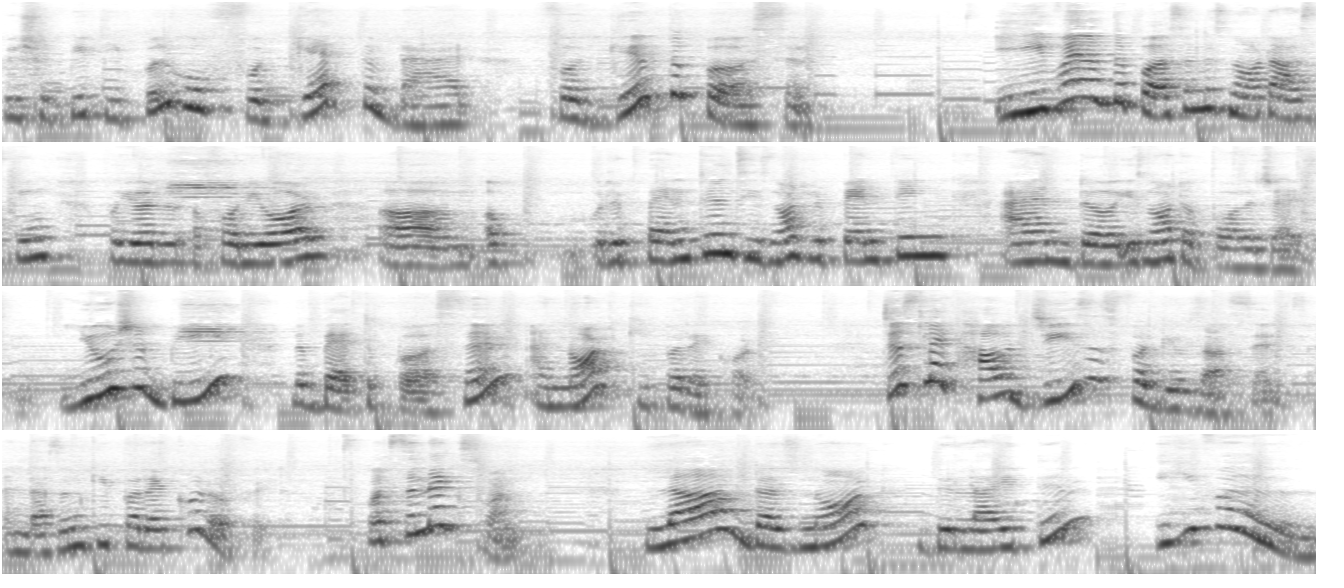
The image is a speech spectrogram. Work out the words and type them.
we should be people who forget the bad, forgive the person, even if the person is not asking for your for your um, uh, repentance he's not repenting and uh, is not apologizing. You should be the better person and not keep a record. Just like how jesus forgives our sins and doesn't keep a record of it. What's the next one? Love does not delight in evil.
